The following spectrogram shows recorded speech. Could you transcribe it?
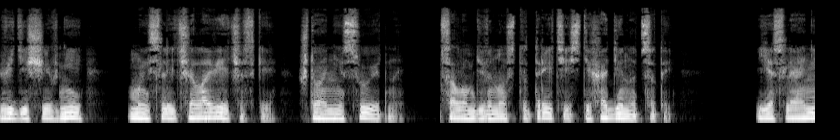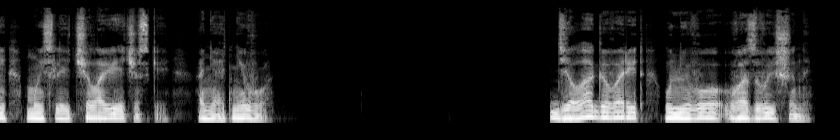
видящий в ней мысли человеческие, что они суетны. Псалом 93, стих 11. Если они мысли человеческие, а не от него. Дела, говорит, у него возвышены.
